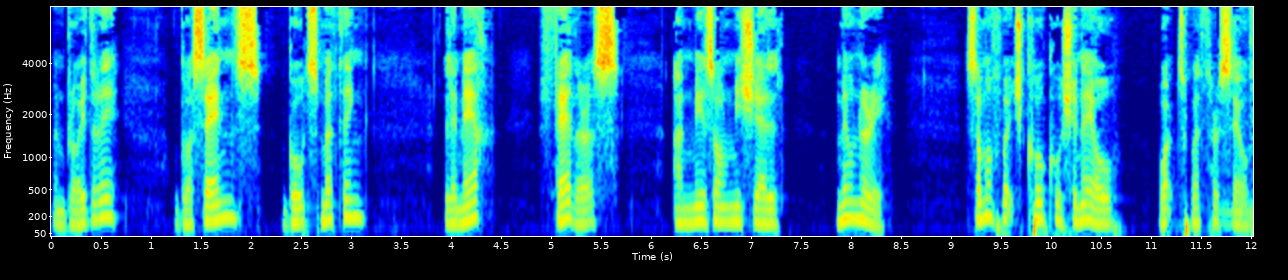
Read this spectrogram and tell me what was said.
embroidery, Goossens, goldsmithing, Lemarié, feathers, and Maison Michel, millinery, some of which Coco Chanel worked with herself.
